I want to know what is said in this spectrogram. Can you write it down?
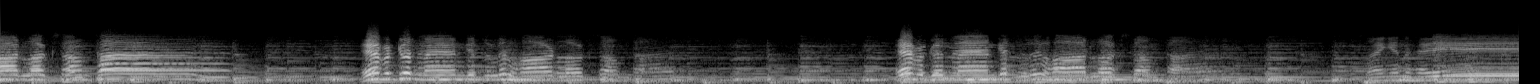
Hard luck sometime. Every good man gets a little hard luck sometime. Every good man gets a little hard luck sometimes. Singing, hey.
